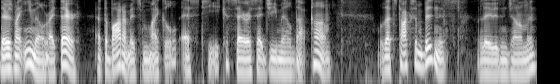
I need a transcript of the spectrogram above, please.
there's my email right there at the bottom. It's Michael St Caceres at gmail.com. Well, let's talk some business, ladies and gentlemen.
